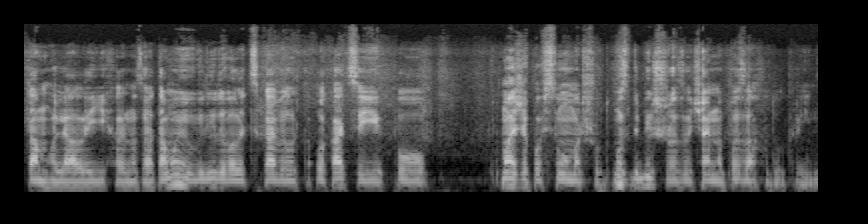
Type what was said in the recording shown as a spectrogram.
там гуляли, їхали назад, а ми відвідували цікаві локації по майже по всьому маршруту. Ну, здебільшого, звичайно, по заходу України.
